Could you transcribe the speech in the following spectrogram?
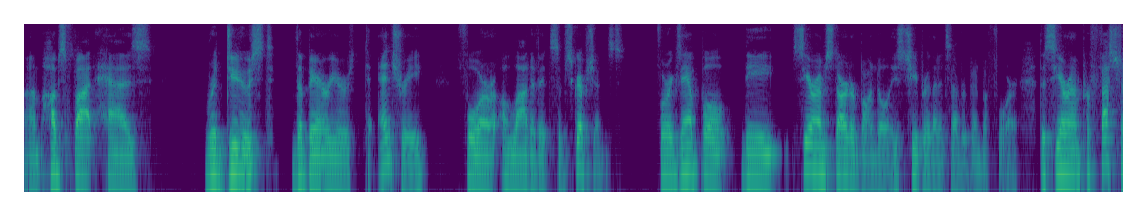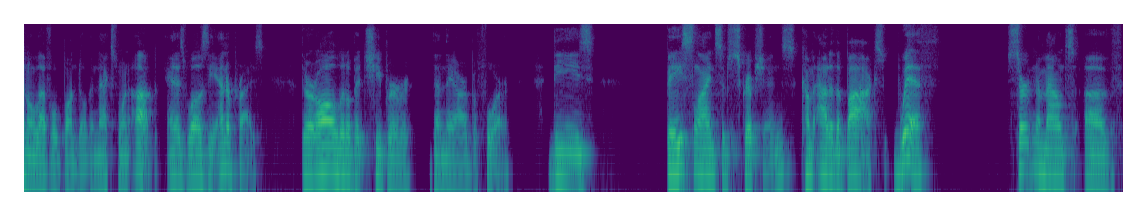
um, HubSpot has reduced the barriers to entry for a lot of its subscriptions. For example, the CRM starter bundle is cheaper than it's ever been before. The CRM professional level bundle, the next one up, and as well as the enterprise, they're all a little bit cheaper than they are before. These baseline subscriptions come out of the box with certain amounts of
